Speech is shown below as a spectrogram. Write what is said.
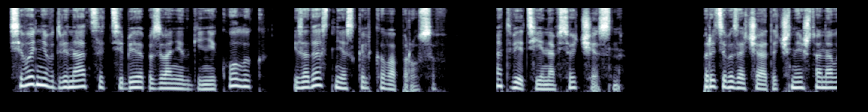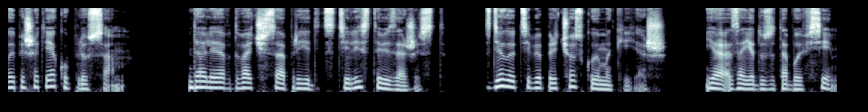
«Сегодня в 12 тебе позвонит гинеколог и задаст несколько вопросов. Ответь ей на все честно. Противозачаточные, что она выпишет, я куплю сам. Далее в два часа приедет стилист и визажист. Сделают тебе прическу и макияж. Я заеду за тобой в семь.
